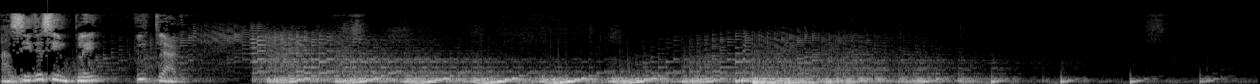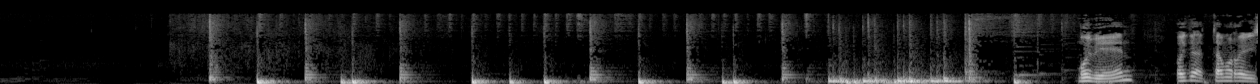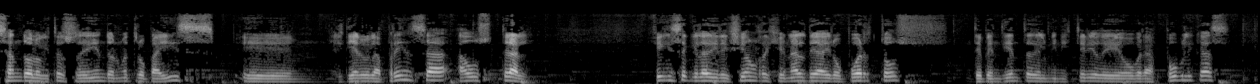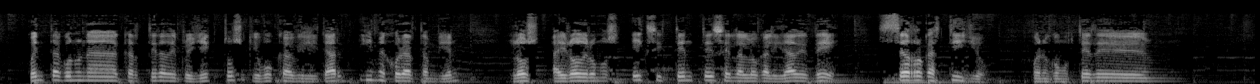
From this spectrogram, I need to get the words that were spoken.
así de simple y claro. Muy bien. Oiga, estamos revisando lo que está sucediendo en nuestro país, eh, el diario La Prensa Austral. Fíjese que la Dirección Regional de Aeropuertos, dependiente del Ministerio de Obras Públicas, cuenta con una cartera de proyectos que busca habilitar y mejorar también los aeródromos existentes en las localidades de Cerro Castillo. Bueno, como ustedes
